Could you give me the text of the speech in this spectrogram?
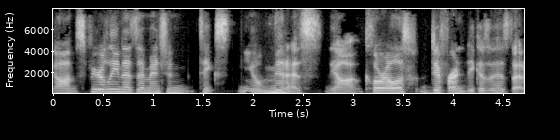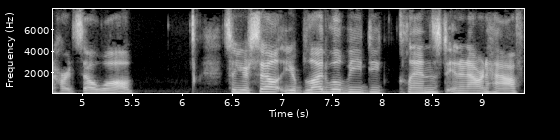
Um, spirulina, as I mentioned, takes you know minutes. Uh, chlorella is different because it has that hard cell wall. So your cell, your blood will be de- cleansed in an hour and a half.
